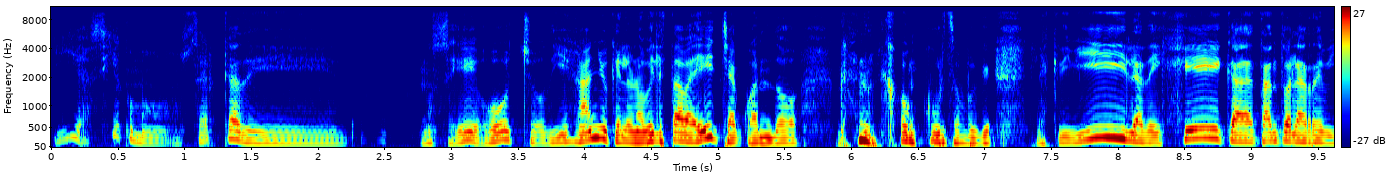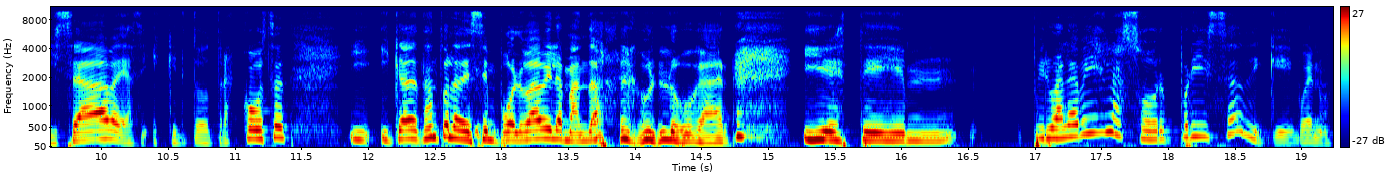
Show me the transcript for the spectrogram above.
y hacía como cerca de, no sé, ocho o diez años que la novela estaba hecha cuando ganó el concurso, porque la escribí, la dejé, cada tanto la revisaba, y he escrito otras cosas, y, y cada tanto la desempolvaba y la mandaba a algún lugar. Y este, pero a la vez la sorpresa de que, bueno,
